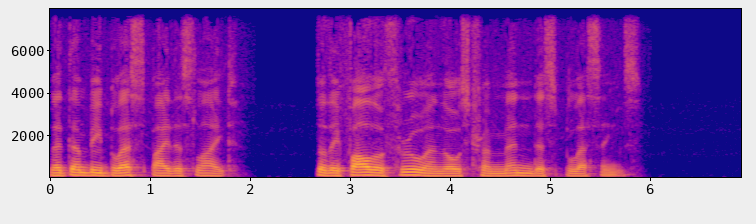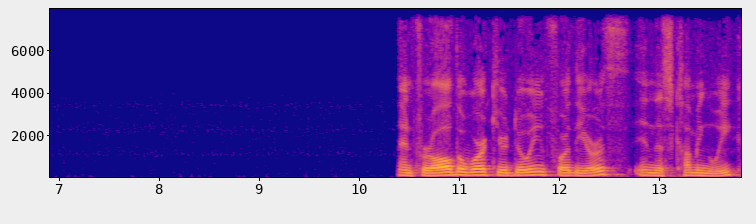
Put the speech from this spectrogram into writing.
let them be blessed by this light so they follow through on those tremendous blessings. And for all the work you're doing for the earth in this coming week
